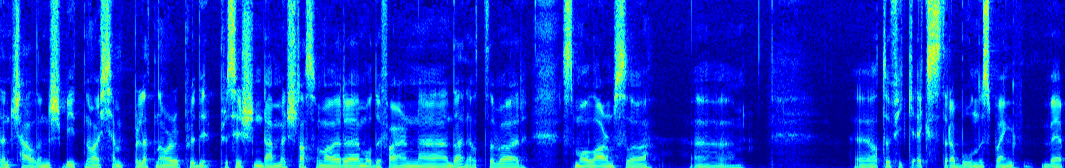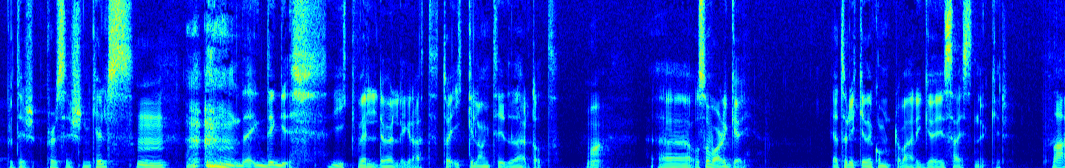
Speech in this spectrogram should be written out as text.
den challenge-biten var kjempelett. Nå var det precision damage da, som var modifieren der. At det var small arms og uh, at du fikk ekstra bonuspoeng ved precision- kills. Mm. Det, det gikk veldig, veldig greit. Det tar ikke lang tid i det hele tatt. Uh, og så var det gøy. Jeg tror ikke det kommer til å være gøy i 16 uker. Nei.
